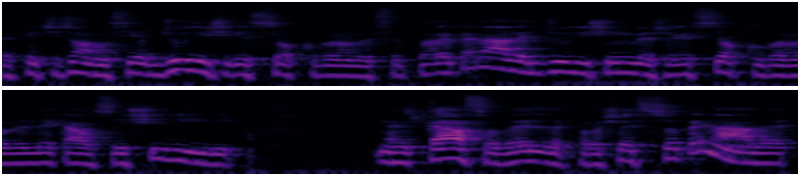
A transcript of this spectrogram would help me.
perché ci sono sia giudici che si occupano del settore penale e giudici invece che si occupano delle cause civili. Nel caso del processo penale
